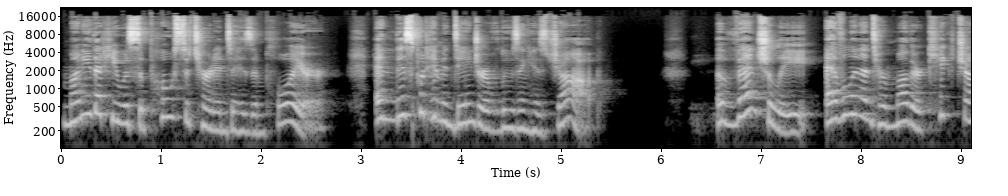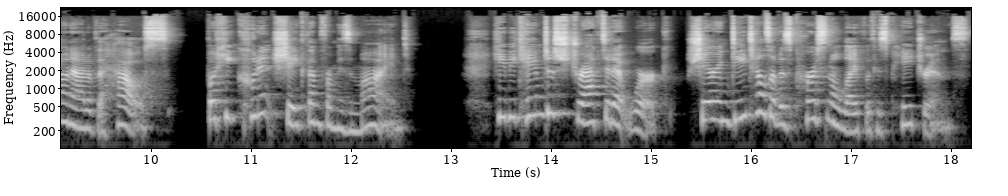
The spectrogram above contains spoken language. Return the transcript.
money that he was supposed to turn into his employer, and this put him in danger of losing his job. Eventually, Evelyn and her mother kicked John out of the house, but he couldn't shake them from his mind. He became distracted at work, sharing details of his personal life with his patrons.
